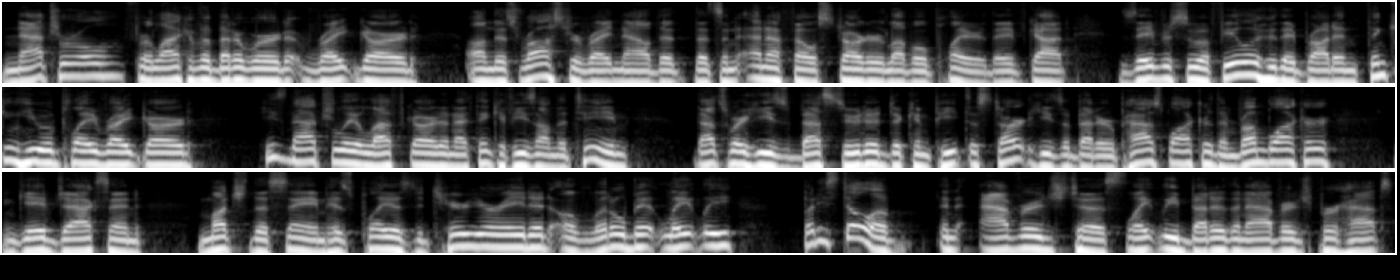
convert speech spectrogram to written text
natural, for lack of a better word, right guard on this roster right now that, that's an NFL starter level player. They've got Xavier Su'a-Filo, who they brought in thinking he would play right guard. He's naturally a left guard, and I think if he's on the team, that's where he's best suited to compete to start. He's a better pass blocker than run blocker and Gabe Jackson much the same. His play has deteriorated a little bit lately, but he's still a an average to slightly better than average, perhaps,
